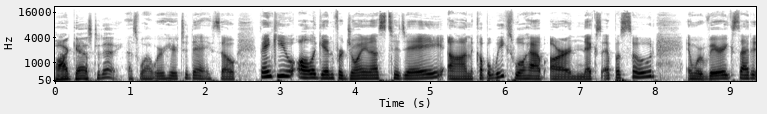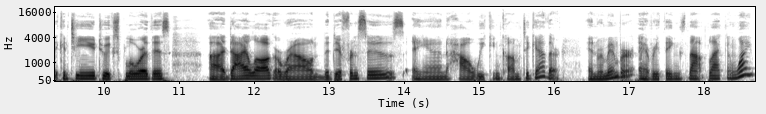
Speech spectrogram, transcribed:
podcast today. That's why we're here today. So, thank you all again for joining us today. Uh, in a couple weeks, we'll have our next episode, and we're very excited to continue to explore this uh, dialogue around the differences and how we can come together. And remember, everything's not black and white.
